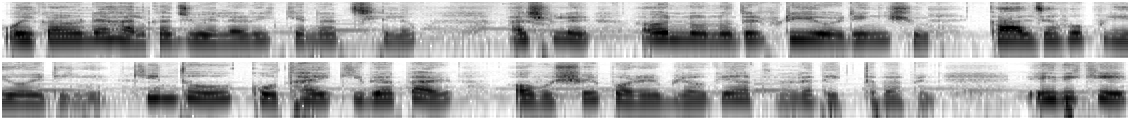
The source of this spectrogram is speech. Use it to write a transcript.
ওই কারণে হালকা জুয়েলারি কেনার ছিল। আসলে আমার ননদের প্রি ওয়েডিং শ্যুট কাল যাব প্রি ওয়েডিংয়ে কিন্তু কোথায় কি ব্যাপার, অবশ্যই পরের ব্লগে আপনারা দেখতে পাবেন। এইদিকে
